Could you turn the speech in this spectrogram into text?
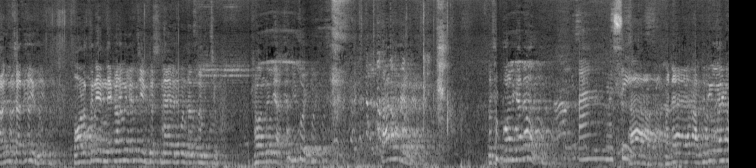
അവർ ചതി ചെയ്തു. ഓണത്തിന് എന്നെക്കാളും വലിയ ചീഫ് ഗസ്റ്റിനെ അവർ കൊണ്ടുവരാൻ ശ്രമിച്ചു. പക്ഷെ വന്നില്ല ഈ പോയി. ആരാ പറയുന്നത് ഫുട്ബോൾ കളിക്കാനാണ് മറ്റേ അർജന്റീനയിലൊക്കെ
